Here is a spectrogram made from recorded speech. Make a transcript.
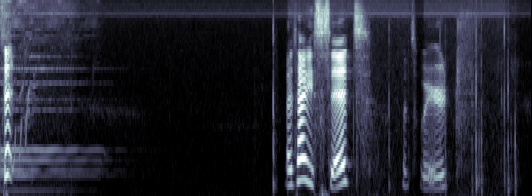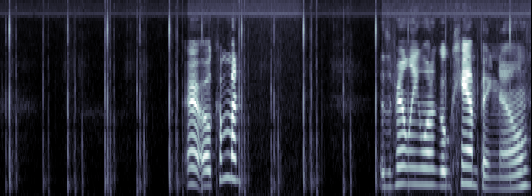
Sit! That's how he sits? That's weird. Alright, well, come on. Because apparently you want to go camping now.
